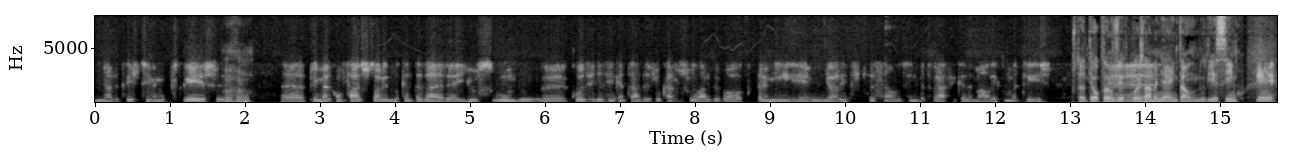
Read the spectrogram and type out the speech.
melhor atriz de cinema português, uhum. uh, primeiro com Faz História de uma Cantadeira e o segundo uh, com As Ilhas Encantadas do Carlos Vilar de Bó, que para mim é a melhor interpretação cinematográfica da Amália como atriz. Portanto, é o que vamos ver depois da manhã, então, no dia 5. É.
